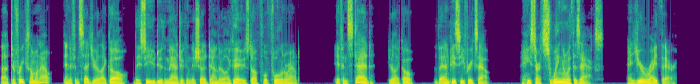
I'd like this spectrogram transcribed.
uh, to freak someone out." And if instead you're like, "Oh, they see you do the magic and they shut it down. They're like, "Hey, stop fooling around." If instead you're like, "Oh, the NPC freaks out and he starts swinging with his axe, and you're right there.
